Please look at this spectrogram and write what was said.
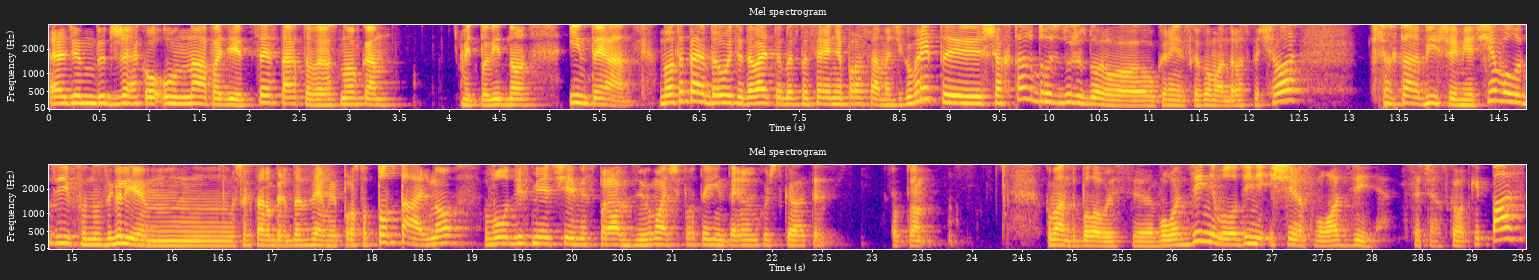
Едін Джеко у нападі. Це стартова розстановка Відповідно, інтера. Ну а тепер, друзі, давайте безпосередньо про сам матч говорити. Шахтар, друзі, дуже здорово українська команда розпочала. Шахтар більше м'ячем володів. Ну, взагалі, Шахтар Бердадзермі просто тотально володів м'ячем і справді у матчі проти Інтера, я хочу сказати. Тобто, команда була ось е, володіння, володіння і ще раз володіння. Все через короткий пас.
